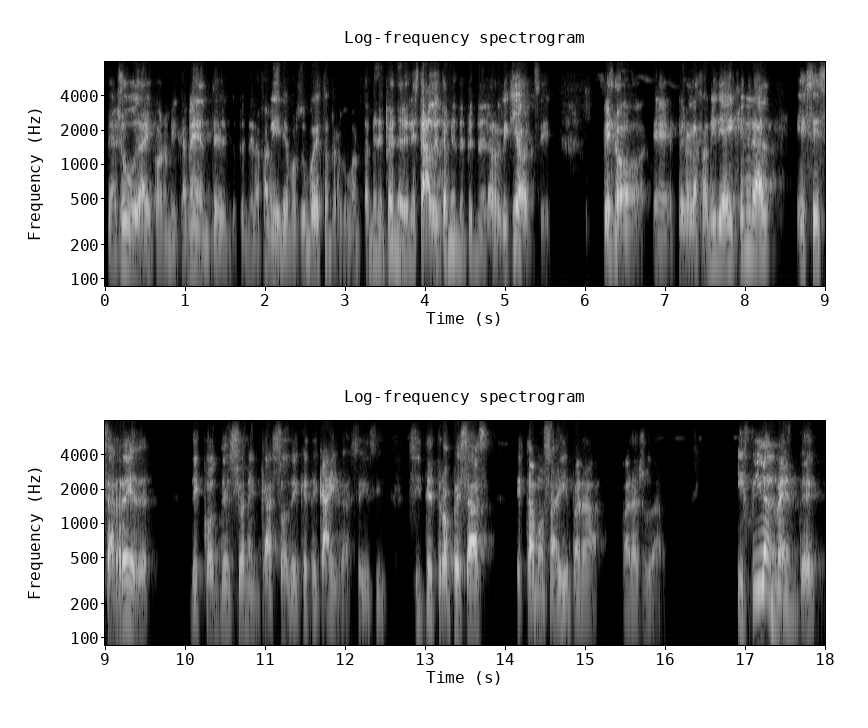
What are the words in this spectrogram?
te ayuda económicamente, depende de la familia, por supuesto, pero también depende del Estado y también depende de la religión, ¿sí? Pero, pero la familia en general es esa red de contención en caso de que te caigas. Si, te tropezas, estamos ahí para, para ayudar. Y finalmente,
